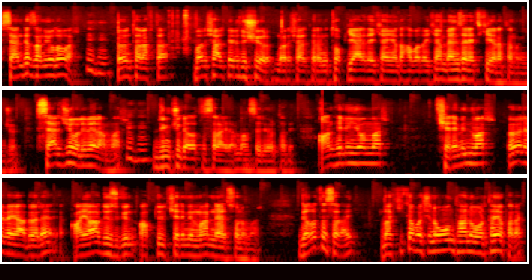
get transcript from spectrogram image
Sende Zaniola var. Ön tarafta Barış Alper'i düşüyorum. Barış Alper hani top yerdeyken ya da havadayken benzer etki yaratan oyuncu. Sergio Oliveira var. Dünkü Galatasaray'dan bahsediyorum tabii. Angelinho var. Kerem'in var. Öyle veya böyle ayağı düzgün Abdülkerim'in var, Nelson'un var. Galatasaray dakika başına 10 tane orta yaparak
